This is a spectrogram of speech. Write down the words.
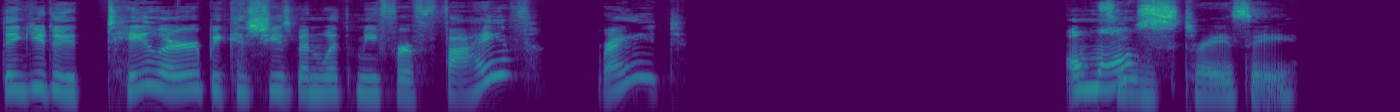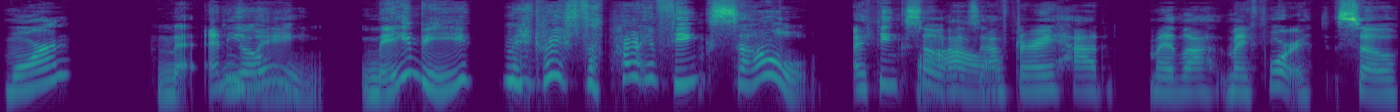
Thank you to Taylor because she's been with me for five, right? Almost Seems crazy. More? Anyway, no, maybe, maybe I think so. I think so. Wow. It was after I had my last, my fourth. So,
